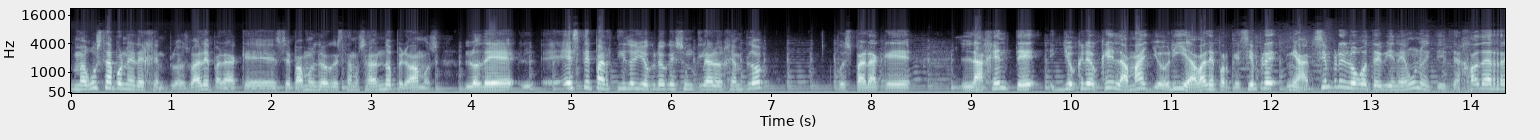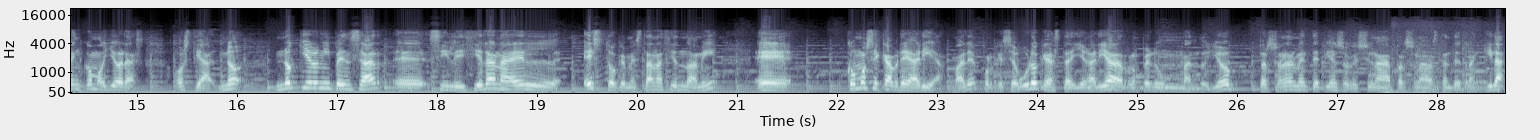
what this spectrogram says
me gusta poner ejemplos, ¿vale? Para que sepamos de lo que estamos hablando, pero vamos, lo de este partido yo creo que es un claro ejemplo, pues para que la gente, yo creo que la mayoría, ¿vale? Porque siempre, mira, siempre luego te viene uno y te dice, joder, Ren, ¿cómo lloras? Hostia, no, no quiero ni pensar eh, si le hicieran a él esto que me están haciendo a mí, eh, cómo se cabrearía, ¿vale? Porque seguro que hasta llegaría a romper un mando. Yo personalmente pienso que soy una persona bastante tranquila.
